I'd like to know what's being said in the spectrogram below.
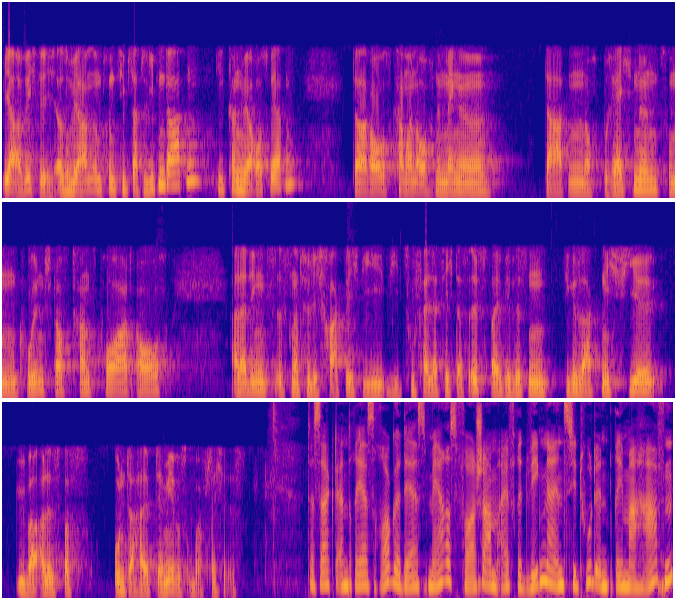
Ja, richtig. Also wir haben im Prinzip Satellitendaten, die können wir auswerten. Daraus kann man auch eine Menge Daten noch berechnen zum Kohlenstofftransport auch. Allerdings ist natürlich fraglich, wie, wie zuverlässig das ist, weil wir wissen, wie gesagt, nicht viel über alles, was unterhalb der Meeresoberfläche ist. Das sagt Andreas Rogge, der ist Meeresforscher am Alfred Wegener Institut in Bremerhaven.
